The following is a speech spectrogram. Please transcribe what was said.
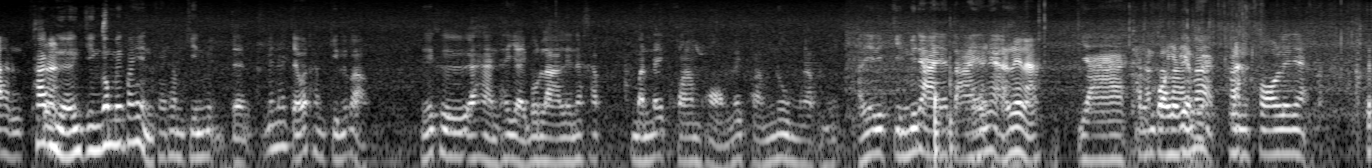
อาหารภาคเหนือจริงๆก็ไม่ค่อยเห็นใครทำกิน แต่ไม่แน่ใจว่าทำกินหรือเปล่า นี่คืออาหารไทยใหญ่โบราณเลยนะครับ มันได้ความหอมได้ความนุ่มครับอันนี้ อันนี้กินไม่ได้จะตายนะเนี่ยอันนี้นะ ยาคันอันคตอรายเยี่ยมๆมากคันคอเลยเนี่ย ไป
